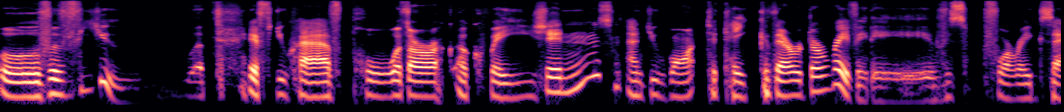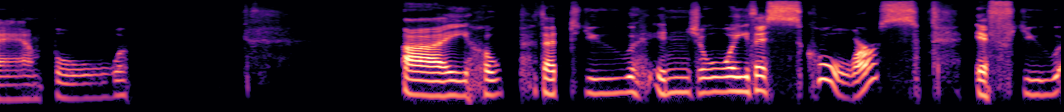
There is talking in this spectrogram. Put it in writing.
of view. If you have polar equations and you want to take their derivatives, for example, I hope that you enjoy this course. If you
